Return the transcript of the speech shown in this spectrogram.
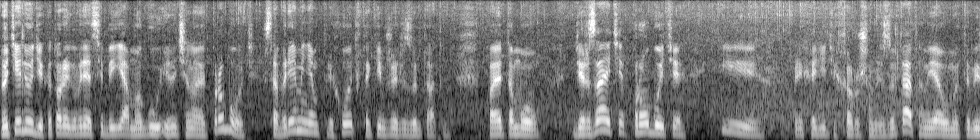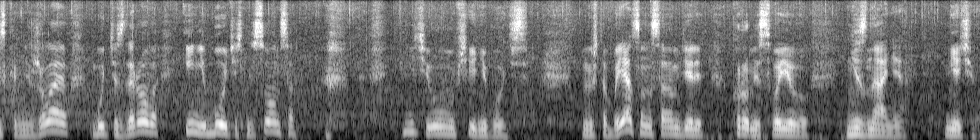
Но те люди, которые говорят себе я могу и начинают пробовать, со временем приходят к таким же результатам. Поэтому дерзайте, пробуйте и приходите к хорошим результатам. Я вам этого искренне желаю. Будьте здоровы и не бойтесь ни солнца, ничего вообще не бойтесь. Потому что бояться на самом деле, кроме своего незнания, нечего.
